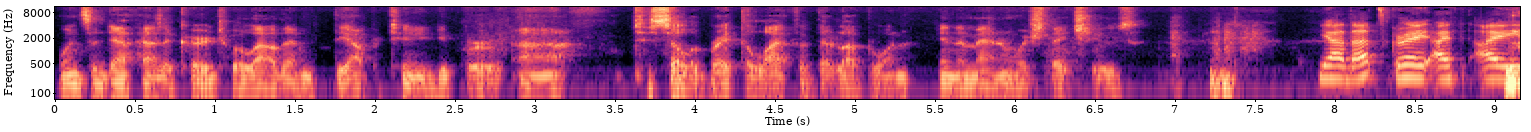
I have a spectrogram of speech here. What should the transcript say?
once a death has occurred to allow them the opportunity for uh, to celebrate the life of their loved one in the manner in which they choose. Yeah, that's great. I I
